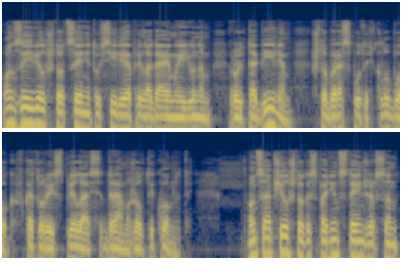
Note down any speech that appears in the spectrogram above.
Он заявил, что ценит усилия, прилагаемые юным Рультабилем, чтобы распутать клубок, в который сплелась драма желтой комнаты. Он сообщил, что господин Стейнджерсон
